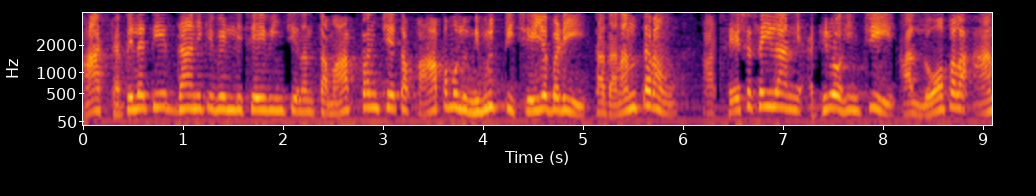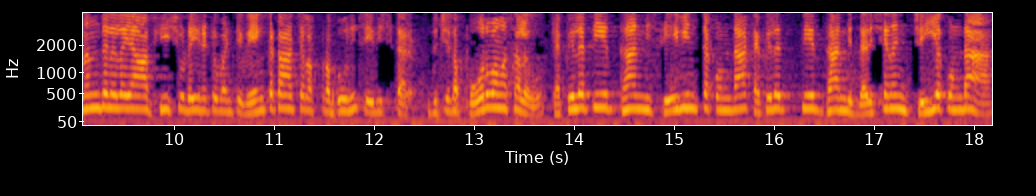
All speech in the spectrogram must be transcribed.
ఆ కపిల తీర్థానికి వెళ్ళి సేవించినంత మాత్రం చేత పాపములు నివృత్తి చేయబడి తదనంతరం ఆ శేషశైలాన్ని అధిరోహించి ఆ లోపల ఆనందనిలయాభీషుడైనటువంటి వెంకటాచల ప్రభువుని సేవిస్తారు. దుచిత పూర్వం అసలు కపిల తీర్థాన్ని సేవించకుండా కపిల తీర్థాన్ని దర్శనం చెయ్యకుండా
